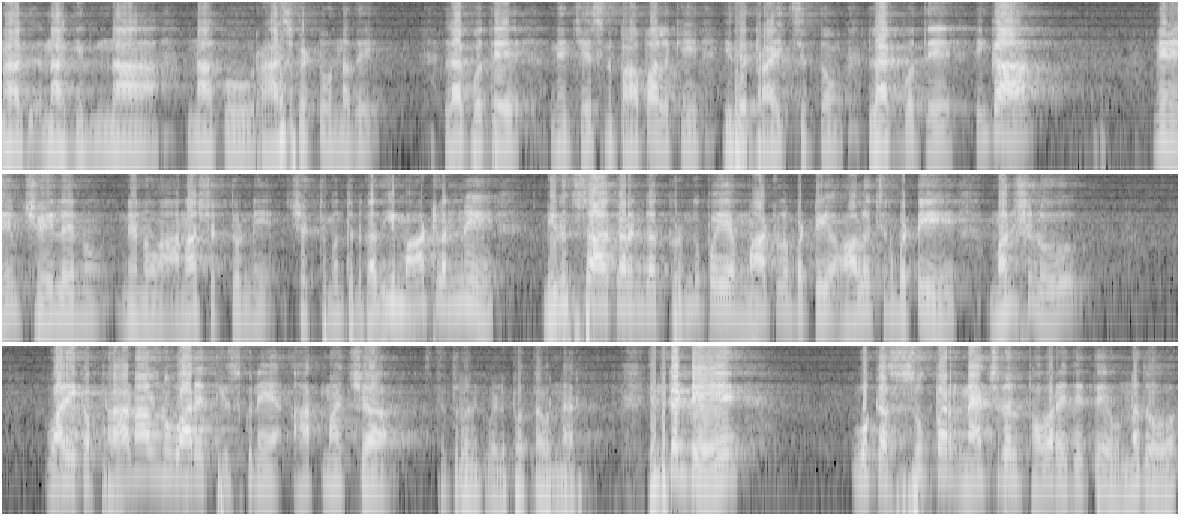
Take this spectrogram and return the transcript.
నాకు నాకు నా నాకు రాసిపెట్టు ఉన్నది. లేకపోతే నేను చేసిన పాపాలకి ఇదే ప్రాయశ్చిత్తం. లేకపోతే ఇంకా నేనేం చేయలేను నేను అనాశక్తుడిని శక్తిమంతుడిని కాదు. ఈ మాటలన్నీ నిరుత్సాహకరంగా కృంగిపోయే మాటలను బట్టి ఆలోచన బట్టి మనుషులు వారి యొక్క ప్రాణాలను వారే తీసుకునే ఆత్మహత్య స్థితిలోనికి వెళ్ళిపోతూ ఉన్నారు. ఎందుకంటే ఒక సూపర్ న్యాచురల్ పవర్ ఏదైతే ఉన్నదో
